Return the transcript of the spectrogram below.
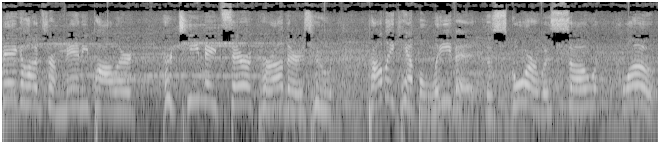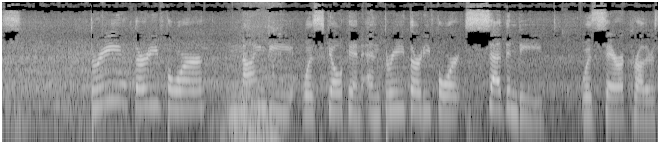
Big hugs from Manny Pollard. Her teammate Sarah Carruthers, who probably can't believe it. The score was so close. 334.90 was Skilken and 334.70 was Sarah Carruthers.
